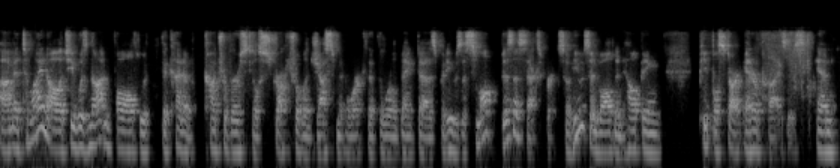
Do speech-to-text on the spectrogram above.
Um, and to my knowledge, he was not involved with the kind of controversial structural adjustment work that the World Bank does, but he was a small business expert. So he was involved in helping people start enterprises. And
